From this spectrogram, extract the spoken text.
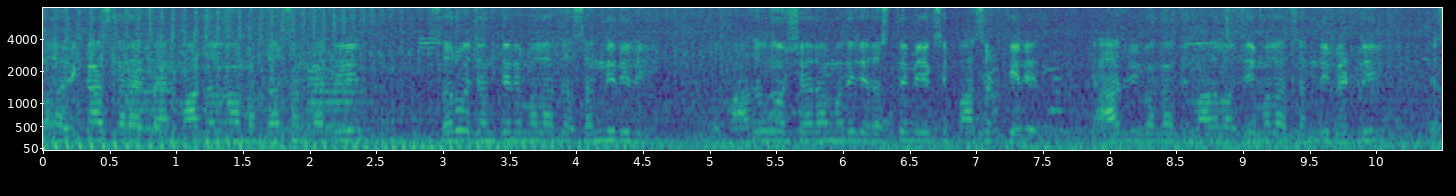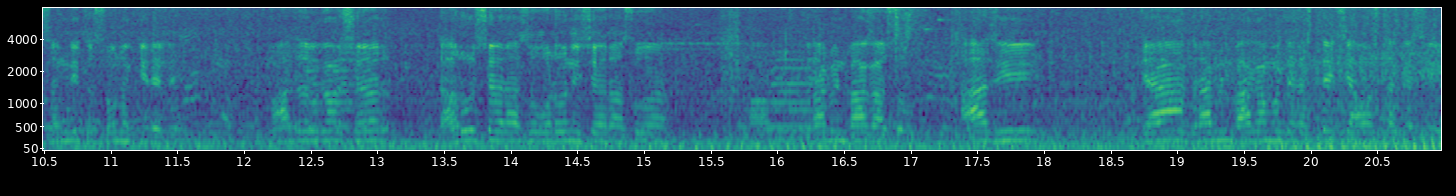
मला विकास करायचा आहे. आणि माजलगाव मतदारसंघातील सर्व जनतेने मला जर संधी दिली तर माजलगाव शहरामध्ये जे रस्ते मी एकशे पासष्ट केले ते आज मी बघा ते माजलगाव जे मला संधी भेटली त्या संधीचं सोनं केलेलं आहे. माजलगाव शहर धारूर शहर असो वडवणी शहर असो ग्रामीण भाग असो आज ही ज्या ग्रामीण भागामध्ये रस्त्याची अवस्था कशी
